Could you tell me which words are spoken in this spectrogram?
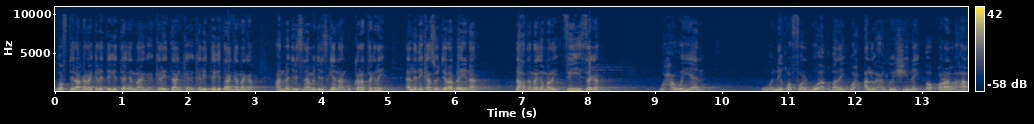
waftiraaqina kale tegitaankanaga can majlisina majliskeena aan ku kala tagnay. Alladii kaasoo jara baynana dhexdanaga maray fiihi isaga. Waxaa weeyaan nin qof walbuu aqbalay. Wax alle waxaan ku heshiinay oo qoraal ahaa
